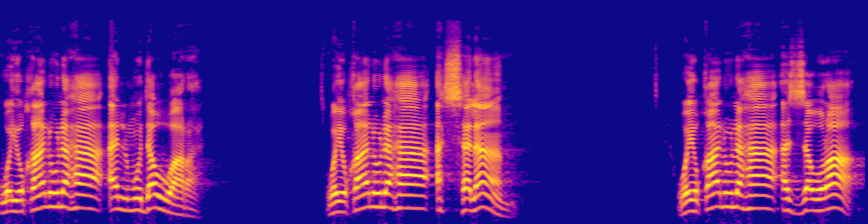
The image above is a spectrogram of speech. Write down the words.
ويقال لها المدورة ويقال لها السلام ويقال لها الزوراء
